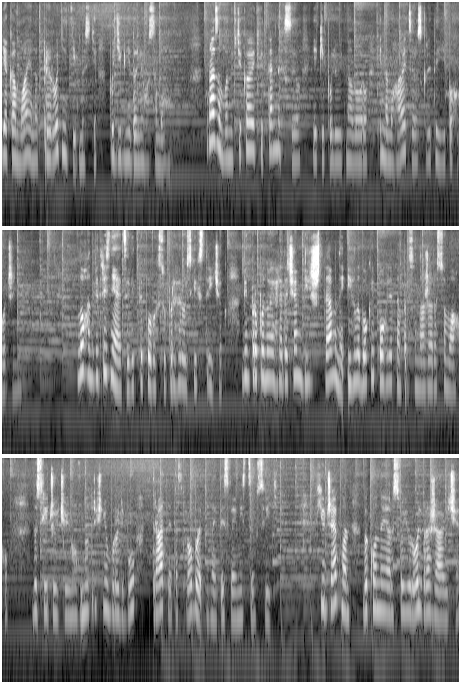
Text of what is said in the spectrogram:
яка має надприродні здібності, подібні до нього самого. Разом вони втікають від темних сил, які полюють на Лору, і намагаються розкрити її походження. Логан відрізняється від типових супергеройських стрічок. Він пропонує глядачам більш темний і глибокий погляд на персонажа Росомаху, досліджуючи його внутрішню боротьбу, втрати та спроби знайти своє місце у світі. Хью Джекман виконує свою роль вражаюче,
